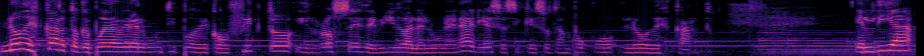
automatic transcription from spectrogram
No descarto que pueda haber algún tipo de conflicto y roces debido a la luna en Aries, así que eso tampoco lo descarto. El día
